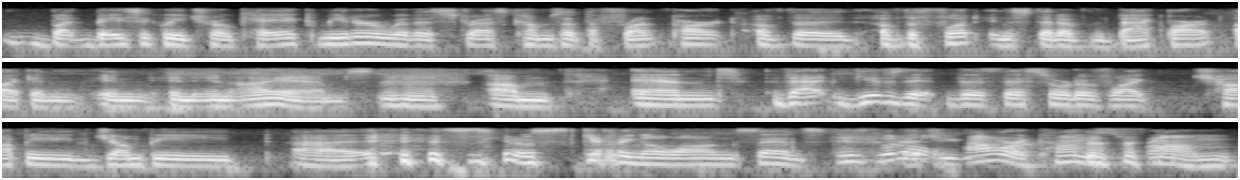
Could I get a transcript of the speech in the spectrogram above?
but basically trochaic meter where the stress comes at the front part of the of the foot instead of the back part like in in in, in iambs um, and that gives it this this sort of like choppy jumpy uh, you know skipping along sense His literal you- power comes from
